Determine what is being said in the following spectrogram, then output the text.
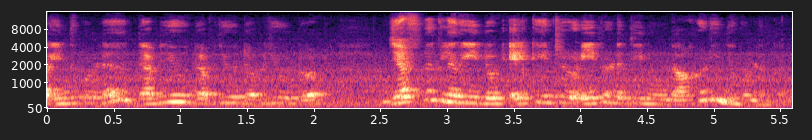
அறிந்து கொள்ள W W W dot Jaffnagallery dot L K என்ற இணையதளத்தின் ஊடாக இணைந்து கொள்ளுங்கள்.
